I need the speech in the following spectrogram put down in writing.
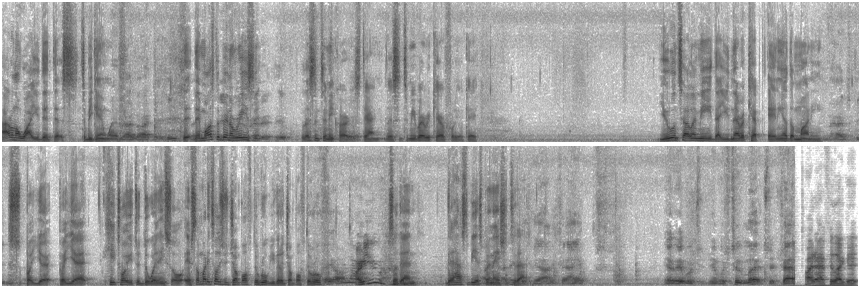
I don't know why you did this to begin with. There, must have been a reason. Listen to me, Curtis, Danny. Listen to me very carefully, okay? You were telling me that you never kept any of the money, but yet, but yet he told you to do it. And so, if somebody tells you to jump off the roof, you're gonna jump off the roof. Are you? So then, there has to be explanation to that. Yeah, I, I. It, it was it was too much to try. Why do I feel like that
